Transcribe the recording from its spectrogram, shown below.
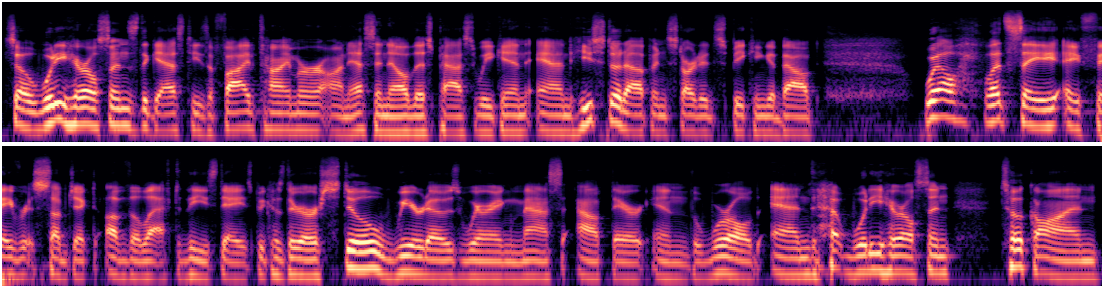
So Woody Harrelson's the guest. He's a five timer on SNL this past weekend, and he stood up and started speaking about. Well, let's say a favorite subject of the left these days, because there are still weirdos wearing masks out there in the world. And Woody Harrelson took on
